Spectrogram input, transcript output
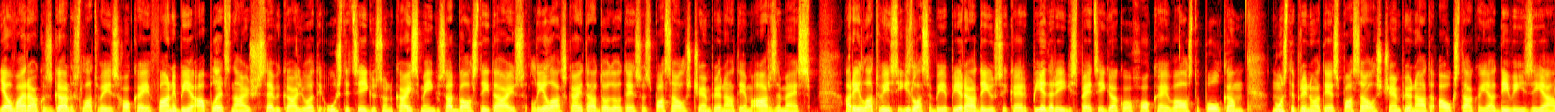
Jau vairākus gadus Latvijas hokeja fani bija apliecinājuši sevi kā ļoti uzticīgus un kaismīgus atbalstītājus, lielā skaitā dodoties uz pasaules čempionātiem ārzemēs. Arī Latvijas izlase bija pierādījusi, ka ir piederīgi spēcīgāko hokeja valstu pulkam, nostiprinoties pasaules čempionāta augstākajā divīzijā.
